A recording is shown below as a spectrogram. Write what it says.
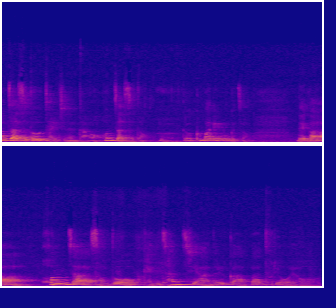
혼자서도 잘 지낸다. 어, 혼자서도. 음, 그- 그 말이 있는 거죠. 내가 혼자서도 괜찮지 않을까봐 두려워요.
